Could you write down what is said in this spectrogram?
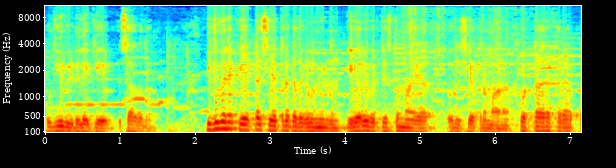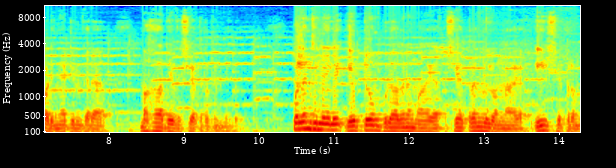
പുതിയ വീടിലേക്ക് സ്വാഗതം. ഇതുവരെ കേട്ട ക്ഷേത്ര കഥകളിൽ നിന്നും ഏറെ വ്യത്യസ്തമായ ഒരു ക്ഷേത്രമാണ് കൊട്ടാരക്കര പടിഞ്ഞാറ്റിൻകര മഹാദേവ ക്ഷേത്രത്തിന്റെ കൊല്ലം ജില്ലയിലെ ഏറ്റവും പുരാതനമായ ക്ഷേത്രങ്ങളിലൊന്നായ ഈ ക്ഷേത്രം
